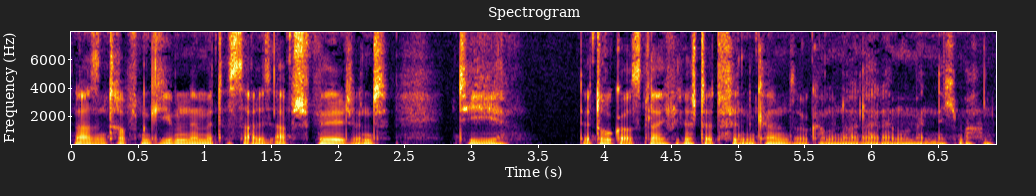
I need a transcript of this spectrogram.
Nasentropfen geben, damit das da alles abschwillt und die, der Druckausgleich wieder stattfinden kann. So kann man da leider im Moment nicht machen.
